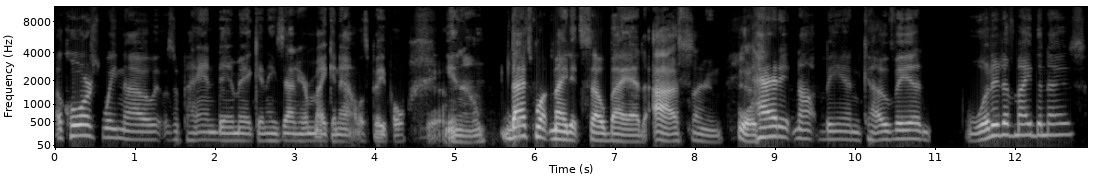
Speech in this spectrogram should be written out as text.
Of course, we know it was a pandemic and he's out here making out with people. Yeah. You know, that's what made it so bad, I assume. Yeah. Had it not been COVID, would it have made the news?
